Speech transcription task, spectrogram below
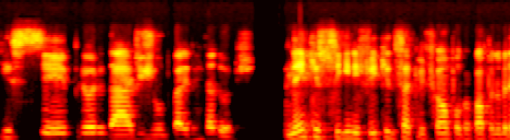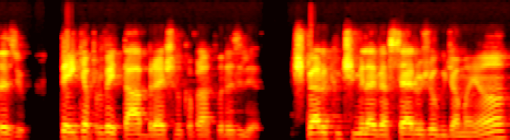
que ser prioridade junto com a Libertadores. Nem que isso signifique sacrificar um pouco a Copa do Brasil. Tem que aproveitar a brecha no Campeonato Brasileiro. Espero que o time leve a sério o jogo de amanhã,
